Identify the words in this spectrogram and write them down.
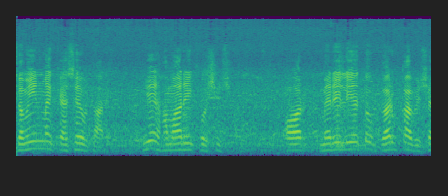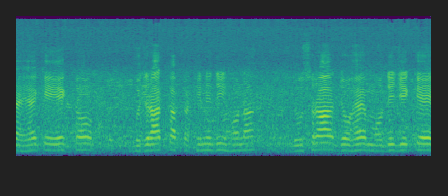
ज़मीन में कैसे उतारें, ये हमारी कोशिश है। और मेरे लिए तो गर्व का विषय है कि एक तो गुजरात का प्रतिनिधि होना, दूसरा जो है मोदी जी के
